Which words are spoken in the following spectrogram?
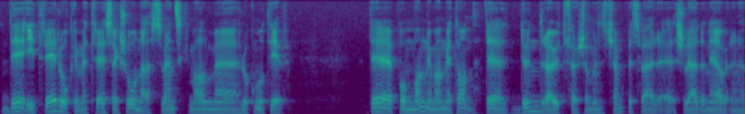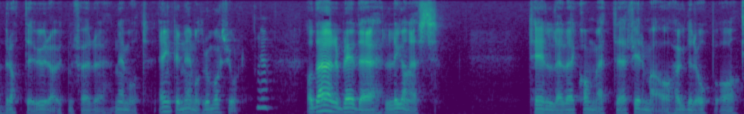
Det i treloket med tre seksjoner, svensk malmelokomotiv, det er på mange, mange tonn. Det dundra utfor som en kjempesvær eh, slede nedover den bratte ura utenfor eh, ned mot Egentlig ned mot Rombaksfjorden. Ja. Og der ble det liggende til det kom et eh, firma og høgde det opp og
